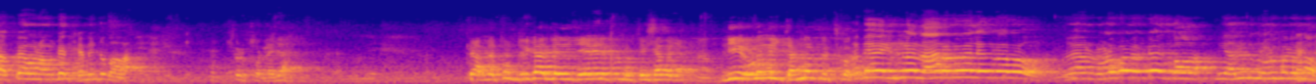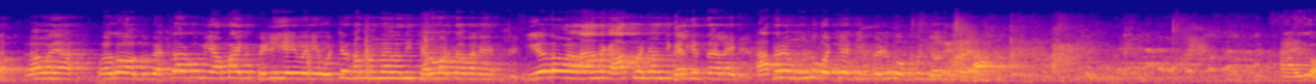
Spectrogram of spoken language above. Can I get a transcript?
తప్పేమైనా ఉంటే క్షమించు బావా. చూడు పుల్లయ్య తండ్రిగా నేను నువ్వు చేశావయ్యా. నీ రుణం నీ జన్మలు తెచ్చుకో. అబ్బే ఇందులో నా రుణమే లేదు బాబు. నువ్వేమైనా రుణపడి ఉంటే ఇదిగో మీ అల్లుడికి రుణపడి ఉన్నావు. రావయ్యా బాగో నువ్వు ఎట్లాగో మీ అమ్మాయికి పెళ్ళి చేయవని వచ్చిన సంబంధాలన్నీ చెడగొడతావని ఏదో వాళ్ళ నాన్నకి ఆత్మశాంతి కలిగించాలి అతనే ముందుకు వచ్చేసి పెళ్ళికి ఒప్పుకుని చూస్తున్నాడు ఇదిగో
